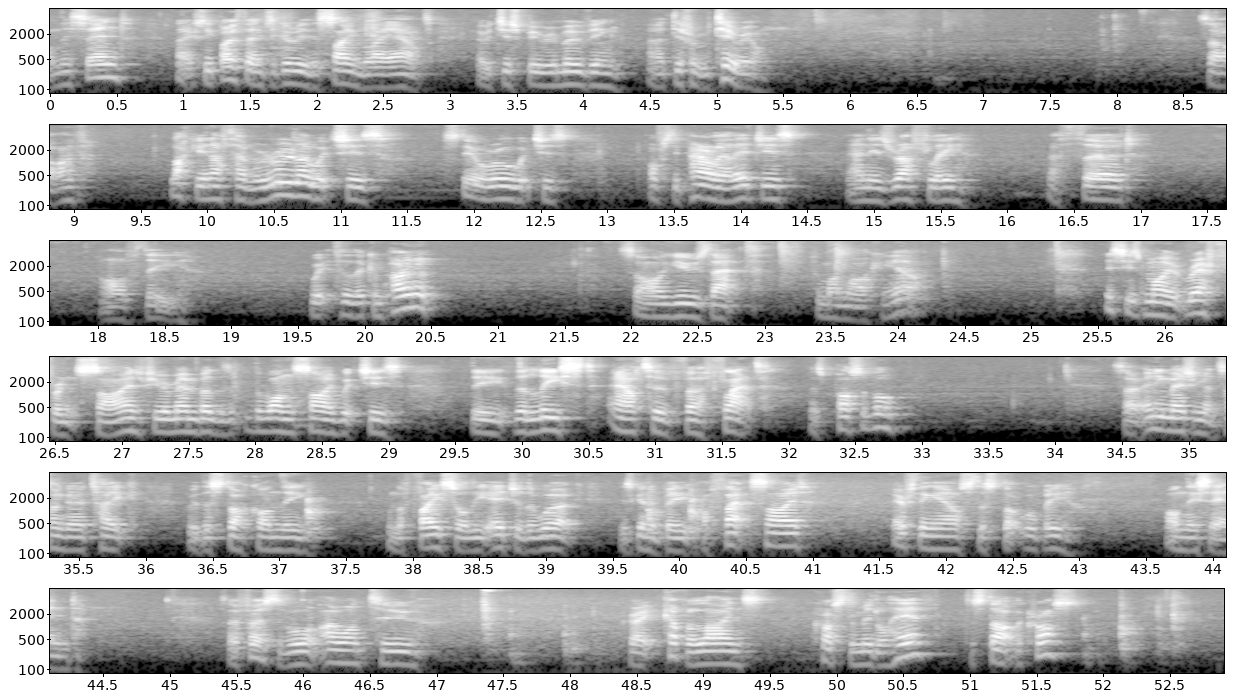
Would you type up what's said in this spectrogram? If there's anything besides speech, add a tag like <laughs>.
on this end. Actually both ends are going to be the same layout, it would just be removing a different material. So I'm lucky enough to have a ruler which is steel rule which is obviously parallel edges and is roughly a third of the width of the component so I'll use that for my marking out. This is my reference side if you remember the, the one side which is the, the least out of uh, flat as possible. So any measurements I'm going to take with the stock on the on the face or the edge of the work is going to be off that side. Everything else the stock will be on this end. So first of all I want to create a couple of lines across the middle here to start the cross.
